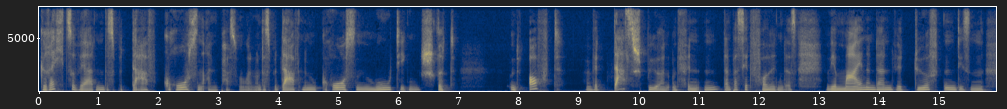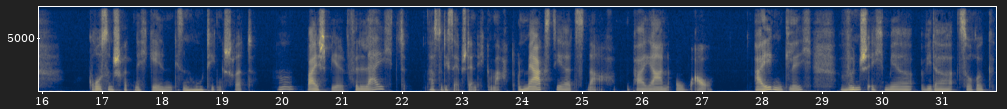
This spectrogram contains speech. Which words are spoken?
gerecht zu werden, das bedarf großen Anpassungen und das bedarf einem großen, mutigen Schritt. Und oft, wenn wir das spüren und finden, dann passiert Folgendes. Wir meinen dann, wir dürften diesen großen Schritt nicht gehen, diesen mutigen Schritt. Hm? Beispiel, vielleicht hast du dich selbstständig gemacht und merkst jetzt nach ein paar Jahren, oh wow, eigentlich wünsche ich mir wieder zurück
